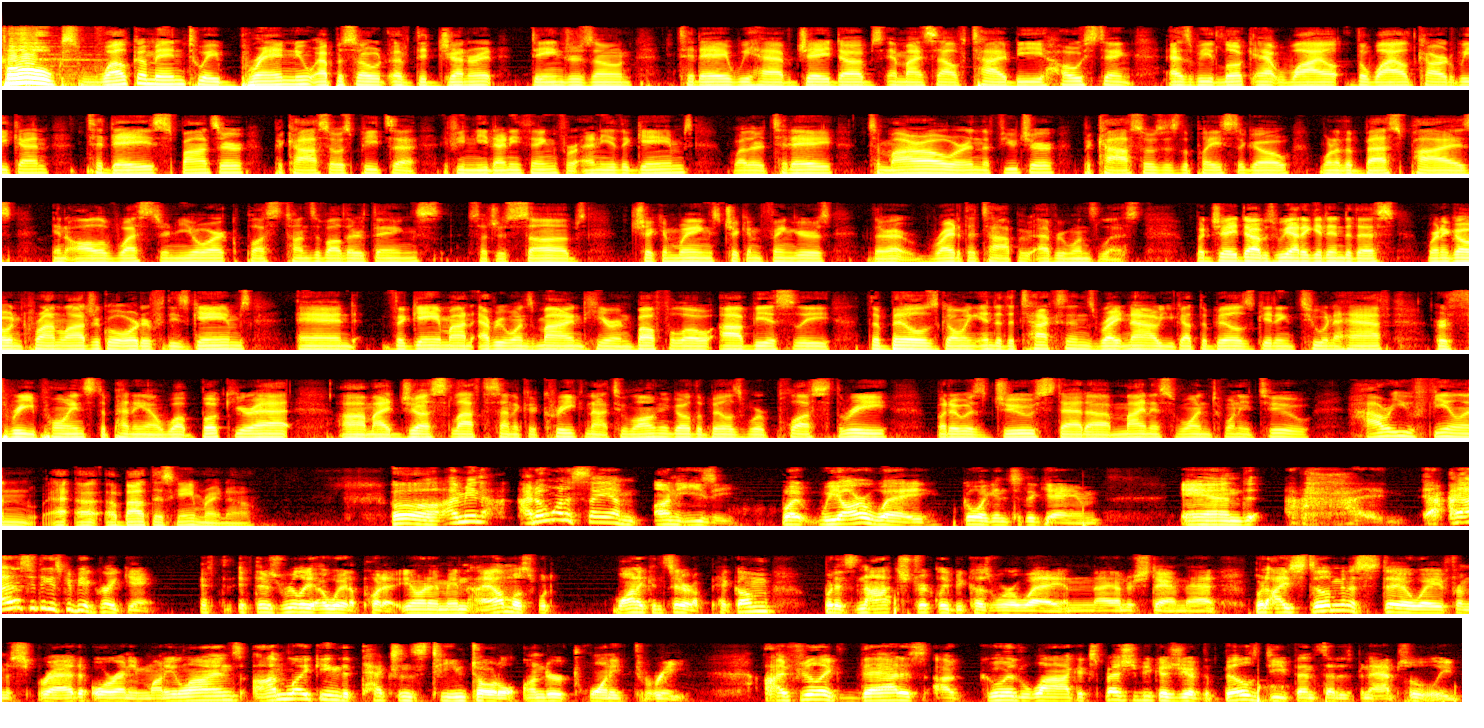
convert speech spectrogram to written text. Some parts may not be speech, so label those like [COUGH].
Folks, welcome into a brand new episode of Degenerate Danger Zone. Today we have J Dubs and myself, Ty B, hosting as we look at wild, the wild card weekend. Today's sponsor, Picasso's Pizza. If you need anything for any of the games, whether today, tomorrow, or in the future, Picasso's is the place to go. One of the best pies in all of Western New York, plus tons of other things such as subs, chicken wings, chicken fingers. They're right at the top of everyone's list. But J Dubs, we got to get into this. We're to go in chronological order for these games. And the game on everyone's mind here in Buffalo, obviously, the Bills going into the Texans. Right now, you got the Bills getting two and a half or three points, depending on what book you're at. Um, I just left Seneca Creek not too long ago. The Bills were plus three, but it was juiced at uh, minus 122. How are you feeling a- a- about this game right now? Uh, I mean, I don't want to say I'm uneasy, but we are away going into the game, and uh, I, I honestly think it's gonna be a great game. If if there's really a way to put it, you know what I mean? I almost would want to consider it a pick 'em, but it's not strictly because we're away, and I understand that. But I still am gonna stay away from the spread or any money lines. I'm liking the Texans team total under 23. I feel like that is a good lock, especially because you have the Bills defense that has been absolutely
